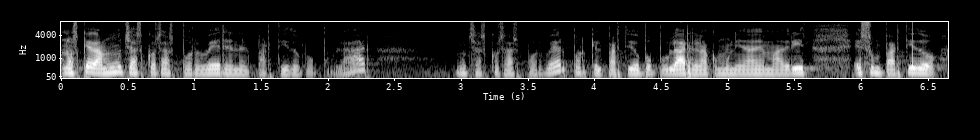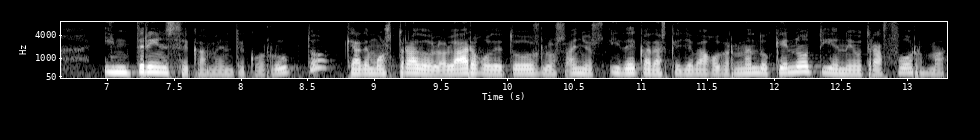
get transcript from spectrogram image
Nos quedan muchas cosas por ver en el Partido Popular, muchas cosas por ver, porque el Partido Popular en la Comunidad de Madrid es un partido intrínsecamente corrupto, que ha demostrado a lo largo de todos los años y décadas que lleva gobernando que no tiene otra forma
